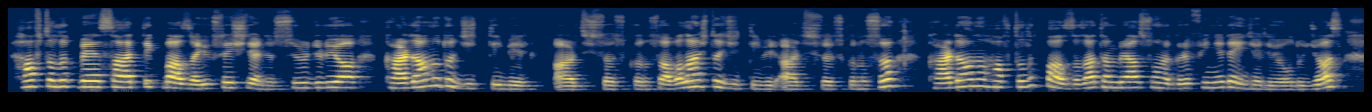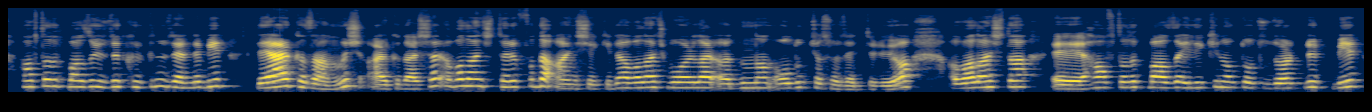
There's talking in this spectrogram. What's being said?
haftalık ve saatlik bazda yükselişlerini sürdürüyor. Cardano'da ciddi bir artış söz konusu. Avalanche'da ciddi bir artış söz konusu. Cardano haftalık bazda zaten biraz sonra grafiğini de inceliyor olacağız. Haftalık bazda %40'ın üzerinde bir değer kazanmış arkadaşlar. Avalanche tarafı da aynı şekilde. Avalanche bu aralar adından oldukça söz ettiriyor. Avalanche'da e, haftalık bazda 52.34'lük bir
